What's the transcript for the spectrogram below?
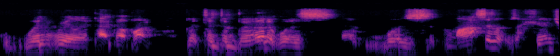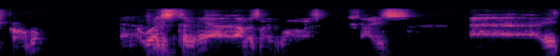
wouldn't really pick up on. But to De Boer, it was it was massive. It was a huge problem, and it was to me. I, I was like, "Wow, uh, he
